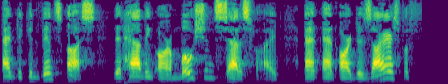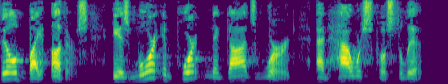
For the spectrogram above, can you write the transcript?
and to convince us that having our emotions satisfied and, and our desires fulfilled by others is more important than God's word and how we're supposed to live.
